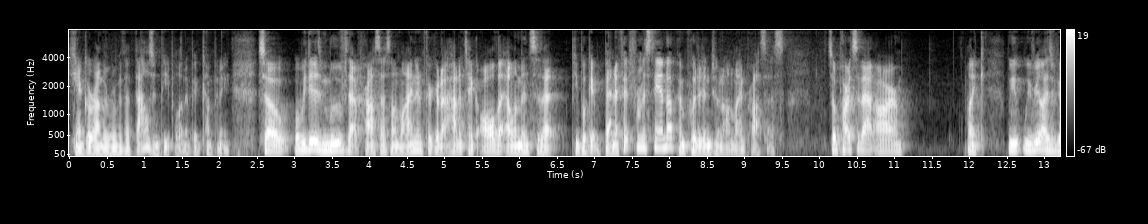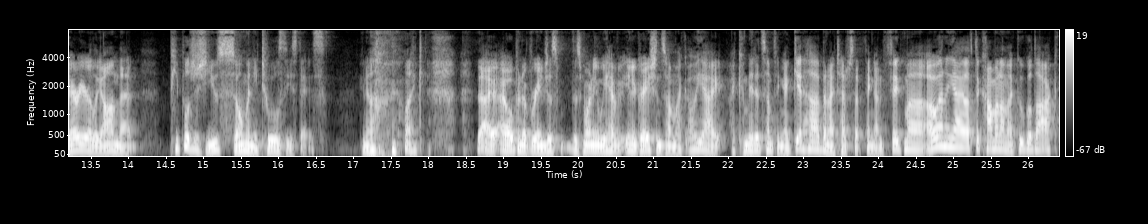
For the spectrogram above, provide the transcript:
You can't go around the room with a thousand people in a big company. So what we did is move that process online and figured out how to take all the elements so that people get benefit from a stand up and put it into an online process. So parts of that are like we we realized very early on that people just use so many tools these days. You know, like I, I, opened up Ranges this morning. We have integration, so I'm like, oh yeah, I, I, committed something at GitHub and I touched that thing on Figma. Oh, and yeah, I left a comment on that Google Doc.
